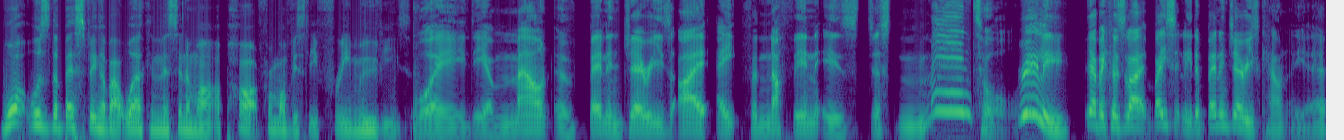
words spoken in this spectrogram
what was the best thing about working in the cinema apart from obviously free movies? Boy, the amount of Ben and Jerry's I ate for nothing is just mental. Really? Yeah, because like basically the Ben and Jerry's counter, yeah,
